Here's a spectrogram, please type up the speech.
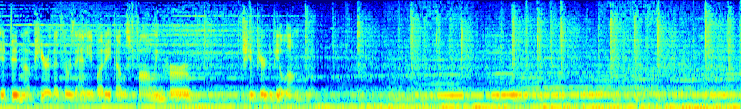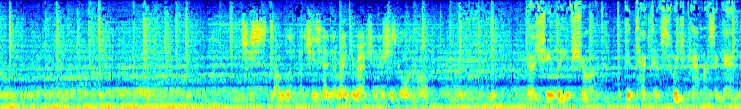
It didn't appear that there was anybody that was following her. She appeared to be alone. She's stumbling, but she's heading the right direction if she's going home. As she leaves shot, detectives switch cameras again.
